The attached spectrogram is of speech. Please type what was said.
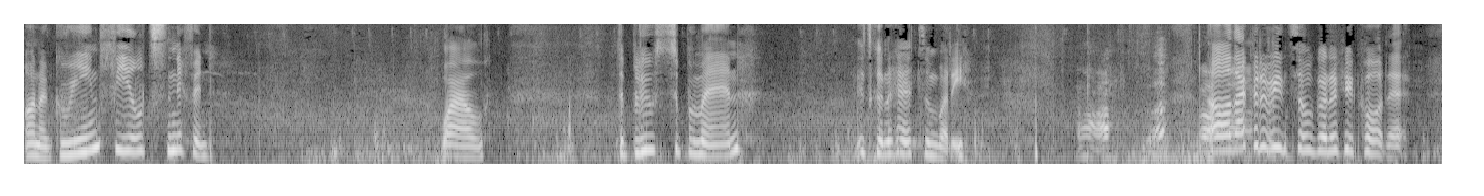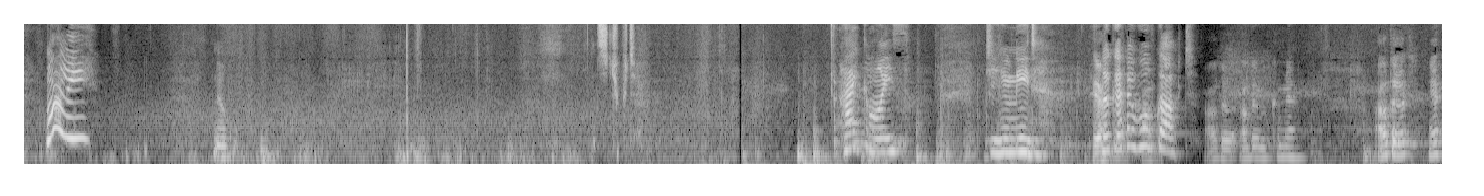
on a green field sniffing while the blue Superman is going to hurt somebody. Ah. Oh, that could have been so good if you caught it. Molly! No. Guys. Do you need Yeah. look at who we've got? I'll do it. I'll do it. Come here. I'll do it. Yeah.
